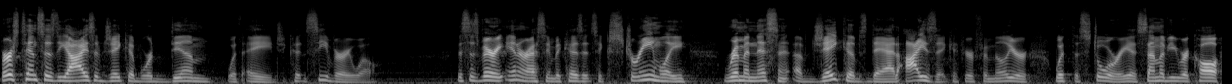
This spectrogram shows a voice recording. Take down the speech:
Verse 10 says, The eyes of Jacob were dim with age. He couldn't see very well. This is very interesting because it's extremely reminiscent of Jacob's dad, Isaac, if you're familiar with the story. As some of you recall,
